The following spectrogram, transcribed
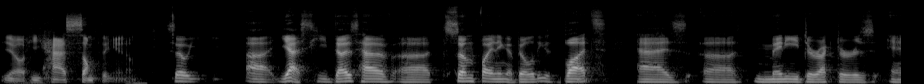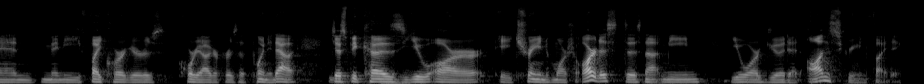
you know he has something in him. So, uh, yes, he does have uh, some fighting abilities, but as uh, many directors and many fight choreographers, choreographers have pointed out, just because you are a trained martial artist does not mean you are good at on screen fighting.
